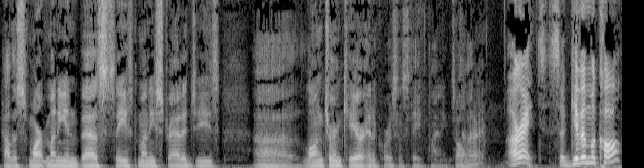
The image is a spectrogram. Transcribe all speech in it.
how the smart money invests, safe money strategies, uh, long term care, and of course, estate planning. It's all, in All there. right. All right. So give him a call.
